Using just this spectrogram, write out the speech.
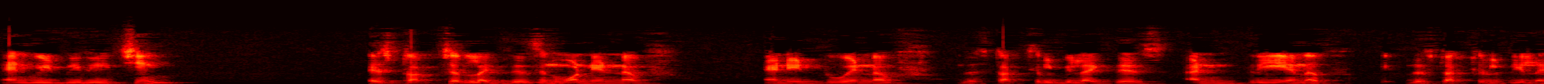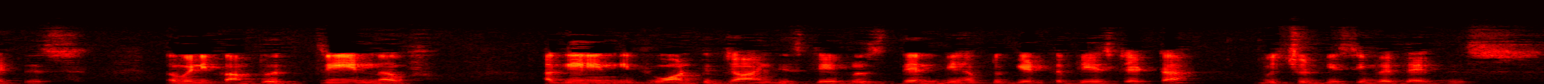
and we'll be reaching a structure like this in 1NF and in 2NF, the structure will be like this and in 3NF, the structure will be like this. Now, when you come to 3NF, again, if you want to join these tables, then we have to get the base data, which should be similar like this.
